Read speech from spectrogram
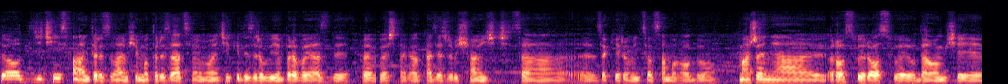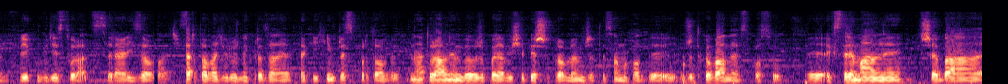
To od dzieciństwa interesowałem się motoryzacją i w momencie, kiedy zrobiłem prawo jazdy, pojawiła się taka okazja, żeby siąść za, za kierownicą samochodu. Marzenia rosły, rosły, udało mi się je w wieku 20 lat zrealizować, startować w różnych rodzajach takich imprez sportowych. Naturalnym był, że pojawił się pierwszy problem, że te samochody użytkowane w sposób y, ekstremalny trzeba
